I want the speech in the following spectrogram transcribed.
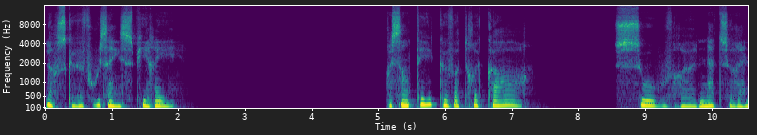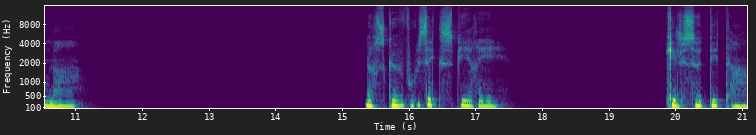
Lorsque vous inspirez, ressentez que votre corps s'ouvre naturellement. Lorsque vous expirez, qu'il se détend.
